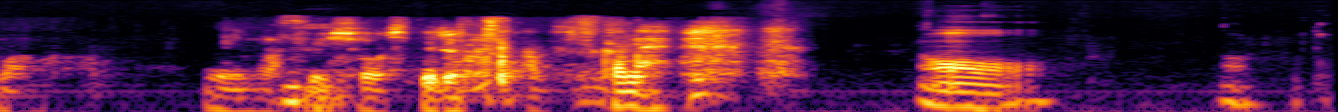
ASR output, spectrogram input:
まあみんな推奨してるって感じですかね。ああ。なるほど。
